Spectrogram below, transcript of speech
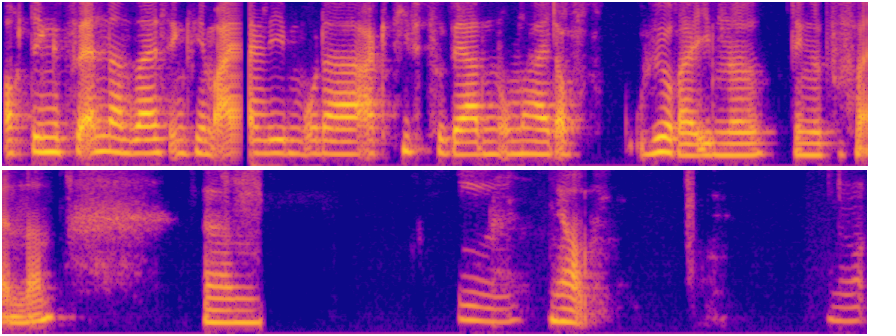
auch Dinge zu ändern, sei es irgendwie im eigenen Leben oder aktiv zu werden, um halt auf höherer Ebene Dinge zu verändern. Ähm, mhm. Ja. Ja.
